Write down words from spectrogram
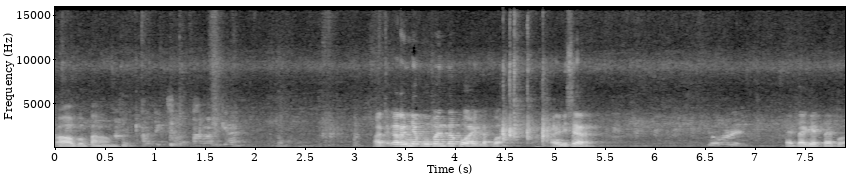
Oo, papang. At karon niya po banda po, ay ito po. Ay ni sir. Ay tagit tayo po.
